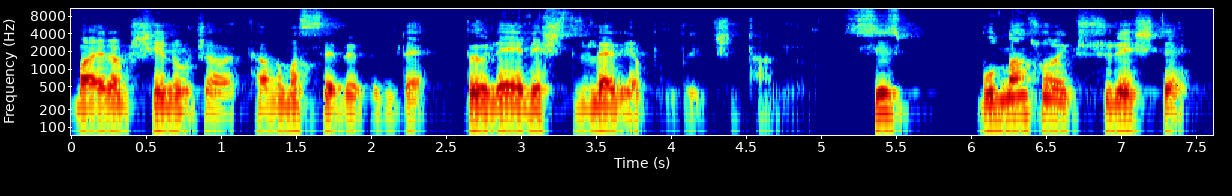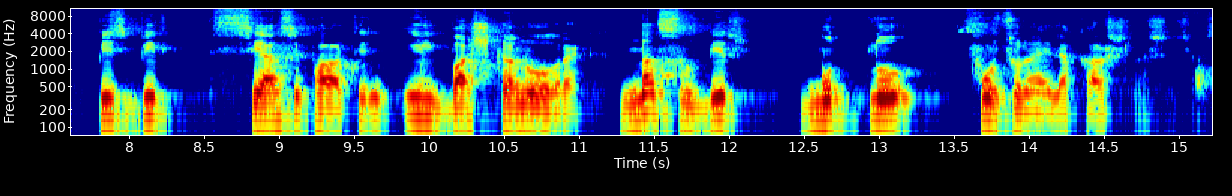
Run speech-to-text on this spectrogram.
Bayram Şenoca'yı tanıma sebebim de böyle eleştiriler yapıldığı için tanıyorum. Siz bundan sonraki süreçte biz bir siyasi partinin il başkanı olarak nasıl bir mutlu fırtınayla karşılaşacağız?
